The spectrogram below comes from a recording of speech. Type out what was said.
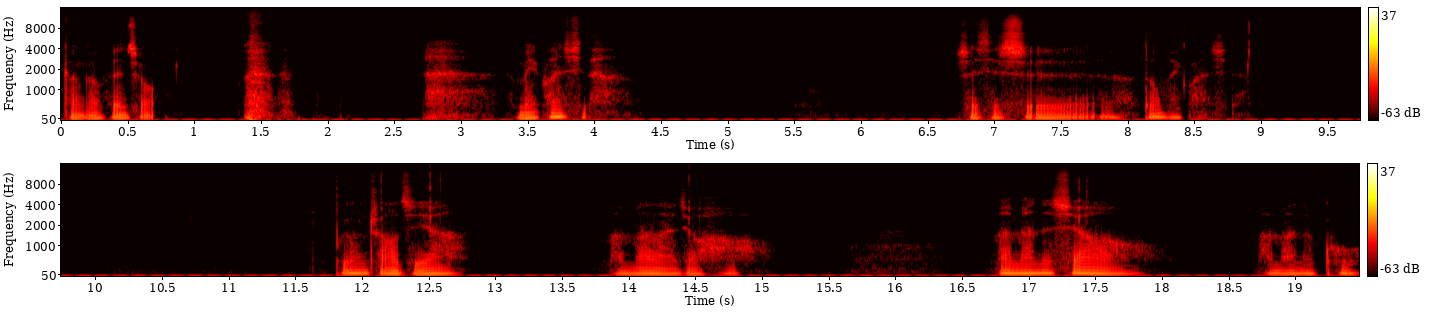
刚刚分手，没关系的，这些事都没关系的，不用着急啊，慢慢来就好，慢慢的笑，慢慢的哭，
